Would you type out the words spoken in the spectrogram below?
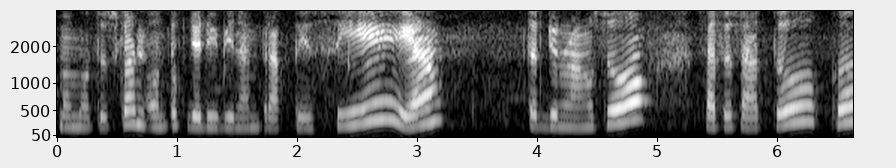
memutuskan untuk jadi binan praktisi yang terjun langsung satu-satu ke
